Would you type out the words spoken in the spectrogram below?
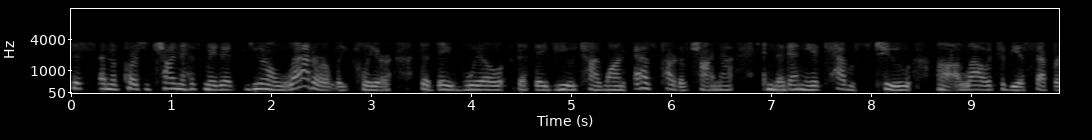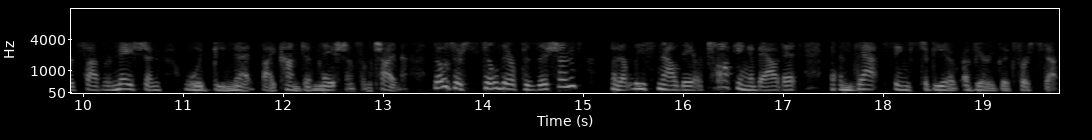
this, and of course, China has made it unilaterally clear that they will, that they view Taiwan as part of China, and that any attempts to allow it to be a separate sovereign nation would be met by condemnation from China. Those are still their positions, but at least now they are talking about it, and that seems to be a, a very good first step.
